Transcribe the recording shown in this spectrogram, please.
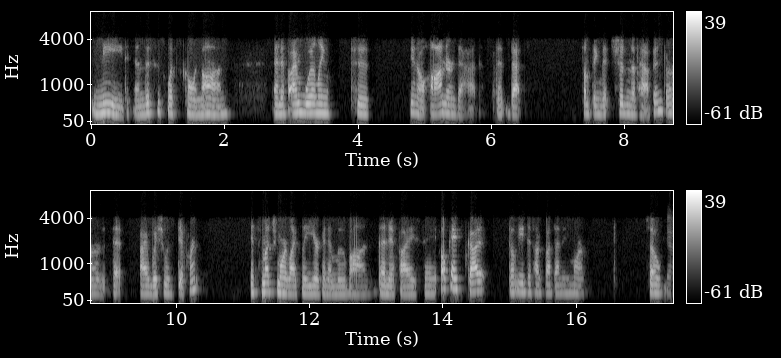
need, and this is what's going on." And if I'm willing to, you know, honor that, that that's something that shouldn't have happened or that I wish was different, it's much more likely you're going to move on than if I say, okay, got it. Don't need to talk about that anymore. So yeah.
